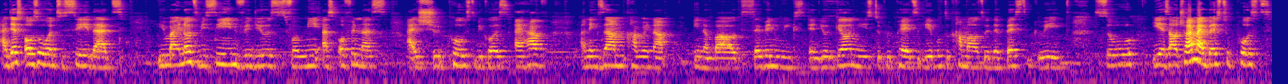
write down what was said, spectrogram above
i just also want to say that you might not be seeing videos from me as often as I should post because I have an exam coming up in about seven weeks and your girl needs to prepare to be able to come out with the best grade. So yes i'll try my best to post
